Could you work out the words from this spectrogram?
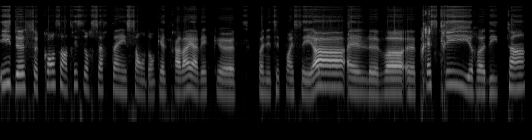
et de se concentrer sur certains sons. Donc, elle travaille avec phonétique.ca, elle va prescrire des temps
